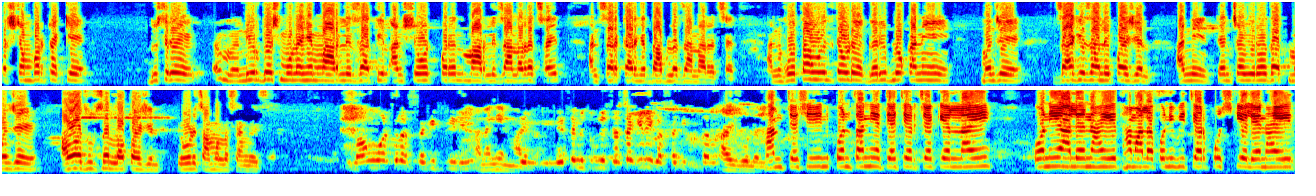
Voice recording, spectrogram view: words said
तर शंभर टक्के दुसरे निर्दोष मुलं हे मारले जातील आणि शेवटपर्यंत मारले जाणारच आहेत आणि सरकार हे दाबलं जाणारच आहेत आणि होता होईल तेवढे गरीब लोकांनी म्हणजे जागे झाले पाहिजे आणि त्यांच्या विरोधात म्हणजे आवाज उचलला पाहिजे एवढंच आम्हाला सांगायचं आमच्याशी कोणता नेत्या चर्चा केली नाही. कोणी आले नाहीत आम्हाला कोणी विचारपूस केले नाहीत.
